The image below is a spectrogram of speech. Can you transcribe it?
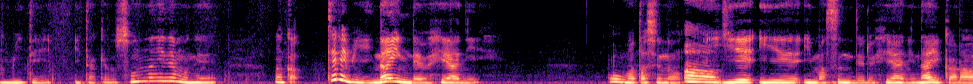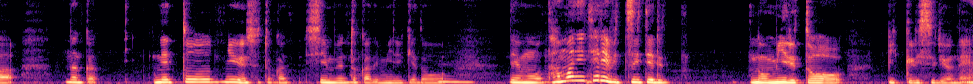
見ていたけどそんなにでもねなんかテレビないんだよ部屋に。お私の家家今住んでる部屋にないからなんかネットニュースとか新聞とかで見るけど、うん。でもたまにテレビついてるのを見るとびっくりするよね、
